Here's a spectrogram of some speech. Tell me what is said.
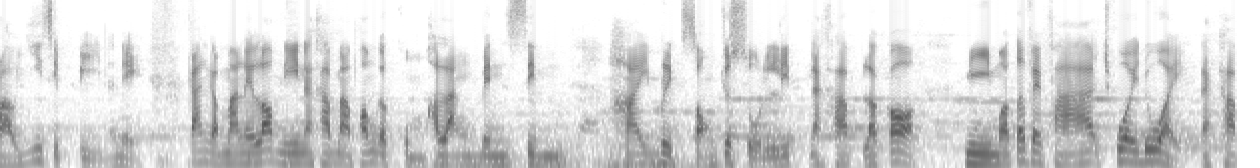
ราวๆ 20 ปีนั่นเอง การกลับมาในรอบนี้นะครับมาพร้อมกับขุมพลังเบนซินไฮบริด 2.0 ลิตรนะครับแล้วก็มีมอเตอร์ไฟฟ้าช่วยด้วยนะครับ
